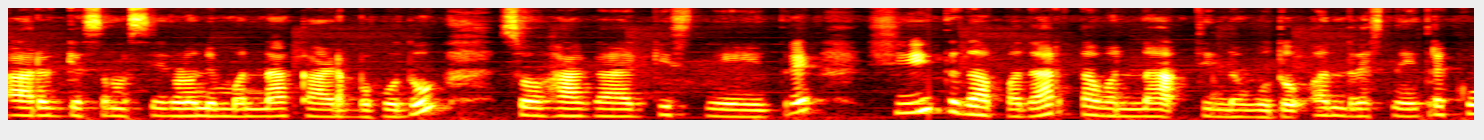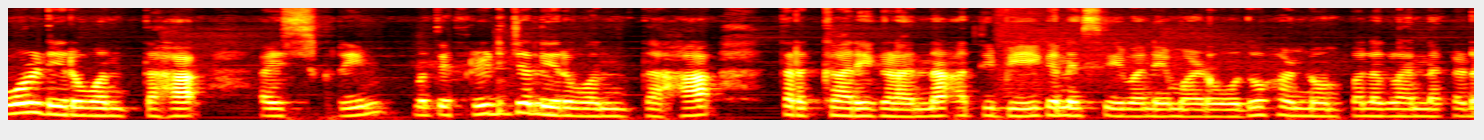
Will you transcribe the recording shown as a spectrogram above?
ಆರೋಗ್ಯ ಸಮಸ್ಯೆಗಳು ನಿಮ್ಮನ್ನು ಕಾಡಬಹುದು. ಸೊ ಹಾಗಾಗಿ ಸ್ನೇಹಿತರೆ, ಶೀತದ ಪದಾರ್ಥವನ್ನು ತಿನ್ನುವುದು, ಅಂದರೆ ಸ್ನೇಹಿತರೆ ಕೋಲ್ಡ್ ಇರುವಂತಹ ಐಸ್ ಕ್ರೀಮ್ ಮತ್ತು ಫ್ರಿಡ್ಜಲ್ಲಿರುವಂತಹ ತರಕಾರಿಗಳನ್ನು ಅತಿ ಬೇಗನೆ ಸೇವನೆ ಮಾಡುವುದು, ಹಣ್ಣು ಹಂಪಲುಗಳನ್ನು ಕಡ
